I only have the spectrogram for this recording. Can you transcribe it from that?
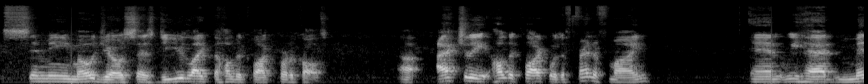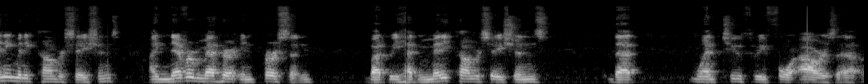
Simi Mojo says, "Do you like the Hulda Clark protocols?" Uh, actually, Hulda Clark was a friend of mine, and we had many, many conversations. I never met her in person, but we had many conversations that went two, three, four hours, uh,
